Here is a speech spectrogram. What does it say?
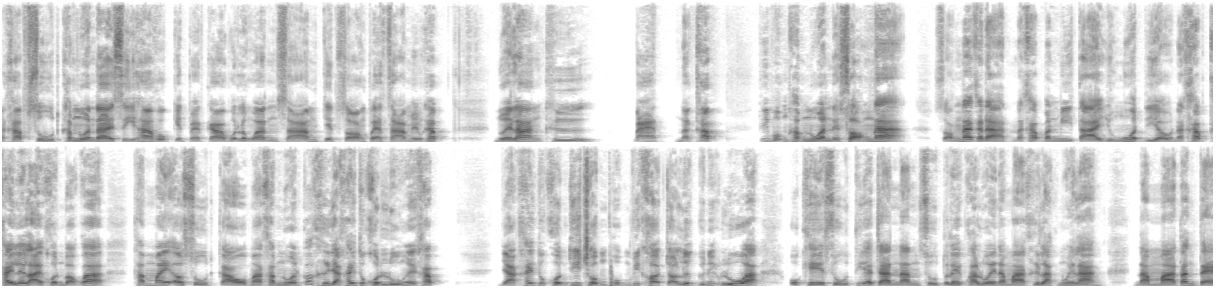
นะครับ สูตรคำนวณได้ 4 5 6 7 8 9 ผลรางวัล 3 7 2 8 3 เห็นไหมครับ หน่วยล่างคือ 8 นะครับ ที่ผมคำนวณเนี่ยสองหน้า สองหน้ากระดาษนะครับ มันมีตายอยู่งวดเดียวนะครับ ใครหลายๆ คนบอกว่าทำไมเอาสูตรเก่ามาคำนวณก็คืออยากให้ทุกคนรู้ไงครับ อยากให้ทุกคนที่ชมผมวิเคราะห์เจาะลึกอยู่นี่รู้ว่าโอเค สูตรที่อาจารย์นันสูตรตัวเลขพารวยนำมาคือหลักหน่วยล่างนำมาตั้งแต่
